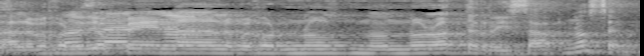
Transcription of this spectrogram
A lo mejor le dio sea, pena, no- a lo mejor no, no, no lo aterriza, no sé, güey.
